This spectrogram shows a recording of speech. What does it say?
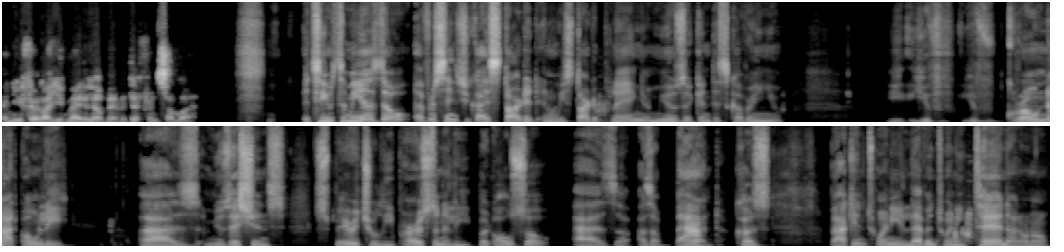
and you feel like you've made a little bit of a difference somewhere. It seems to me as though ever since you guys started and we started playing your music and discovering you, you you've you've grown not only as musicians spiritually, personally, but also as a, as a band. Because back in 2011, 2010, I don't know,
